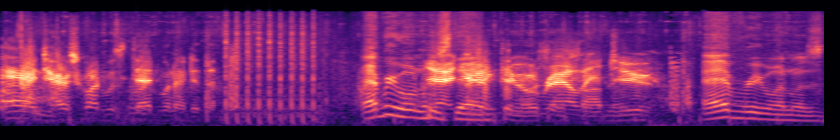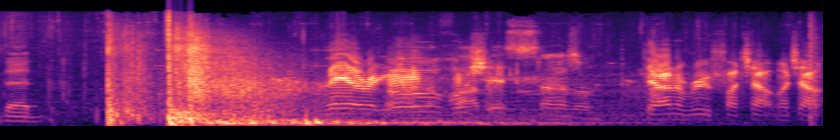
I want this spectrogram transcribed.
My um, entire squad was dead when I did that. Everyone was Yeah, you dead. have to rally too. Everyone was dead. They already Oh, oh, shit. Son of a. They're on a roof. Watch out. Watch out.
